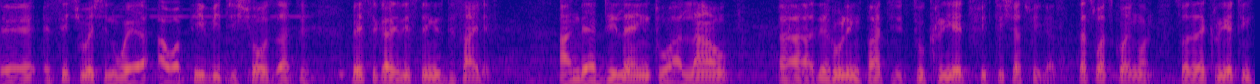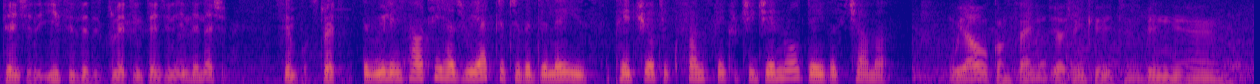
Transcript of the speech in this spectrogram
a, a situation where our PVT shows that basically this thing is decided and they're delaying to allow uh, the ruling party to create fictitious figures. That's what's going on. So they're creating tension. The EC that is creating tension in the nation. Simple, straight. The ruling party has reacted to the delays. The Patriotic Front Secretary General Davis Chama. We are all concerned. I think it has been uh,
